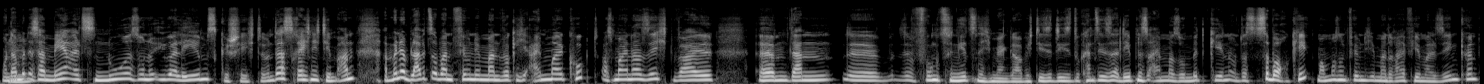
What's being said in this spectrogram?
Und damit mhm. ist er mehr als nur so eine Überlebensgeschichte. Und das rechne ich dem an. Am Ende bleibt es aber ein Film, den man wirklich einmal guckt, aus meiner Sicht, weil ähm, dann äh, funktioniert es nicht mehr, glaube ich. Diese, diese, du kannst dieses Erlebnis einmal so mitgehen und das ist aber auch okay. Man muss einen Film nicht immer drei, viermal sehen können.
